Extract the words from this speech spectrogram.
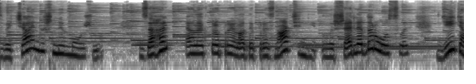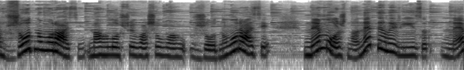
Звичайно ж, не можна. Взагалі електроприлади призначені лише для дорослих. Дітям в жодному разі, наголошую вашу увагу, в жодному разі не можна не телевізор, не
